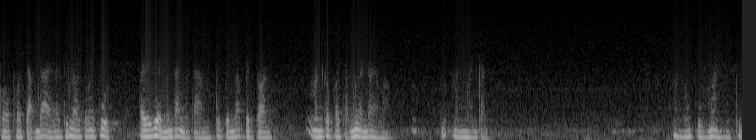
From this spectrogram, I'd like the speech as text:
พอพอจับได้แล้ว ถึงเราจะไม่พูดไปเรื่อยๆเหมือนท่านก็ตามพูดเป็นรักเป็นตอน มันก็พอจับเงื่อนได้ว่า มันเหมือนกันหลวงปู่มั่นที่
